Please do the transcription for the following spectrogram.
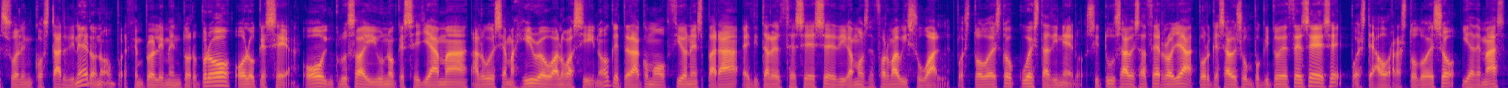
suelen costar dinero, ¿no? Por ejemplo, Elementor Pro o lo que sea. O incluso hay uno que se llama, algo que se llama Hero o algo así, ¿no? Que te da como opciones para editar el CSS, digamos, de forma visual. Pues todo esto cuesta dinero. Si tú sabes hacerlo ya porque sabes un poquito de CSS, pues te ahorras todo eso y además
